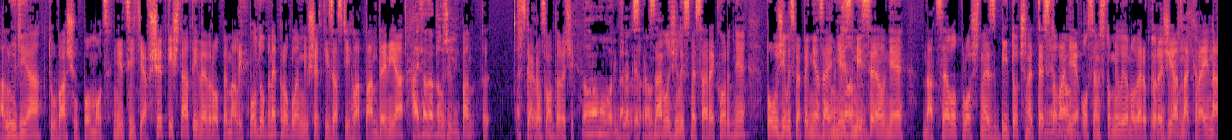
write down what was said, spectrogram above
a ľudia tú vašu pomoc necítia. Všetky štáty v Európe mali podobné problémy, všetkých zastihla pandémia. Aj sa zadlžili. Pán, skákal som vám do reči. No vám hovorím, že aká je pravda. Zadlžili sme sa rekordne, použili sme peniaze aj No, nezmyselne na celoplošné zbytočné testovanie 800 miliónov eur, ktoré žiadna krajina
